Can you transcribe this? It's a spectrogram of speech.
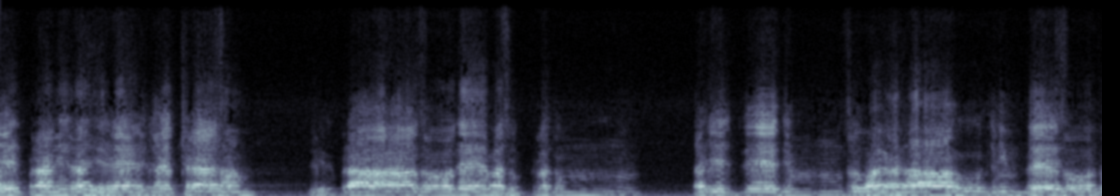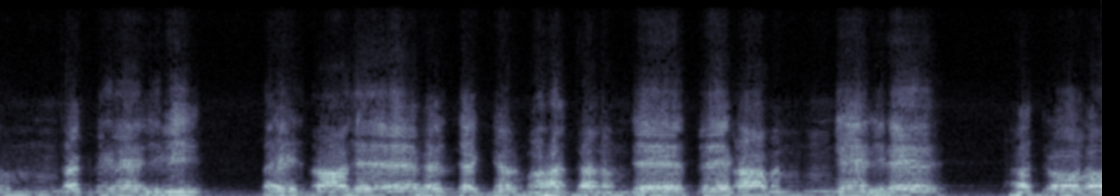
विप्रनिरधिरे चक्षसम् विप्रासो देव सुक्रतुम्। तयिद्वेदिम् सुभगदाहूतिम् ते सोतुम् चक्रिरे दिवि तैद्वाजेभिर्जज्ञर्महद्धनम् जे त्वे कामम् जेरिरे भद्रो नो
